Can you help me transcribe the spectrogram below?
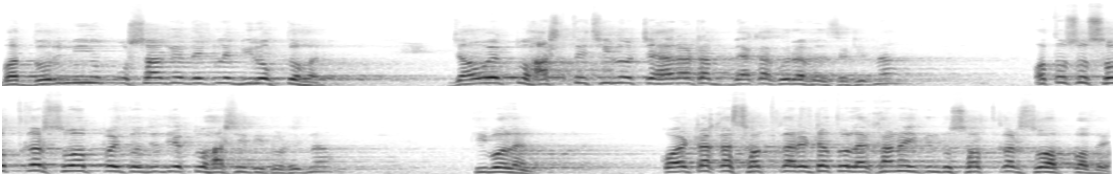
বা ধর্মীয় পোশাকে দেখলে বিরক্ত হয়। যাও একটু হাসতে ছিল, চেহারাটা ব্যাকা করে ফেলছে, ঠিক না? অথচ সৎকার সোয়াব পাইতো, যদি একটু হাসি দিত, ঠিক না? কি বলেন? কয় টাকা সৎকার, এটা তো লেখা নেই, কিন্তু সৎকার সোয়াব পাবে।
